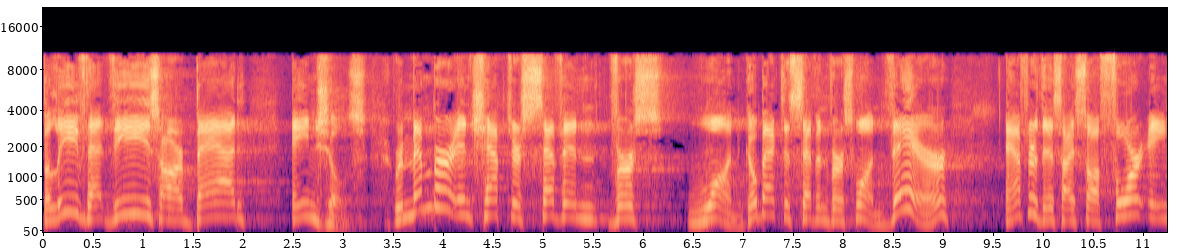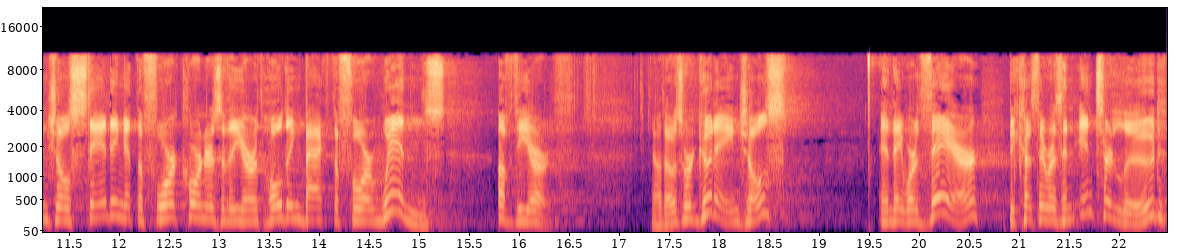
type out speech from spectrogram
Believe that these are bad angels. Remember in chapter 7, verse 1. Go back to 7, verse 1. There, after this, I saw four angels standing at the four corners of the earth, holding back the four winds of the earth. Now, those were good angels, and they were there because there was an interlude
